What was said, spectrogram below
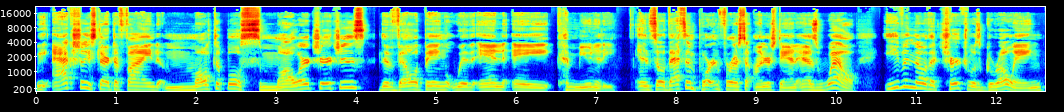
We actually start to find multiple smaller churches developing within a community. And so that's important for us to understand as well even though the church was growing,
